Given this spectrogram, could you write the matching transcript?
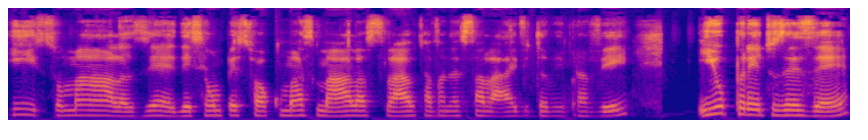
Isso, malas, é. Desceu um pessoal com umas malas lá, eu tava nessa live também para ver. E o Preto Zezé,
